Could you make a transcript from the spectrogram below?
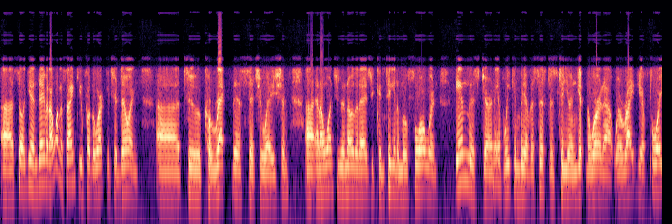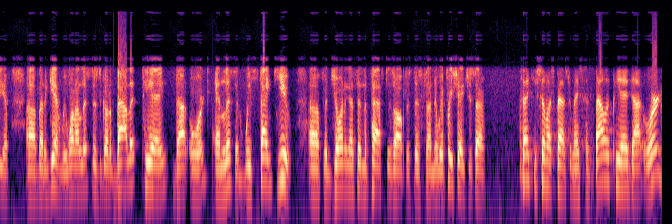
Uh, so again, David, I want to thank you for the work that you're doing uh, to correct this situation, uh, and I want you to know that as you continue to move forward in this journey, if we can be of assistance to you in getting the word out, we're right here for you. Uh, but again, we want our listeners to go to ballotpa.org and listen. We thank you uh, for joining us in the pastor's office this Sunday. We appreciate you, sir. Thank you so much, Pastor Mason. Ballotpa.org,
